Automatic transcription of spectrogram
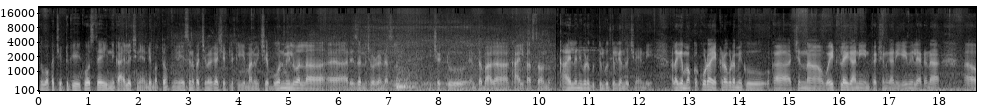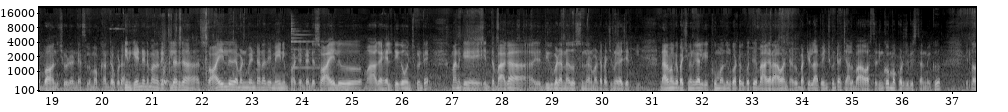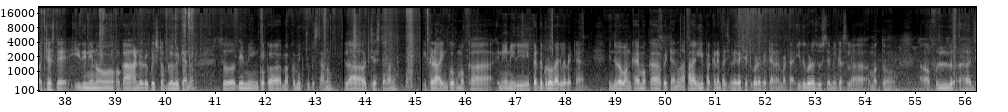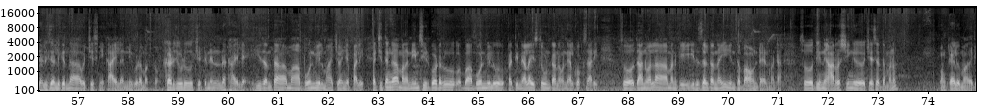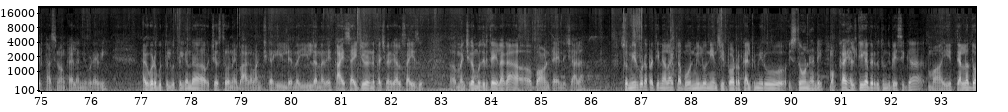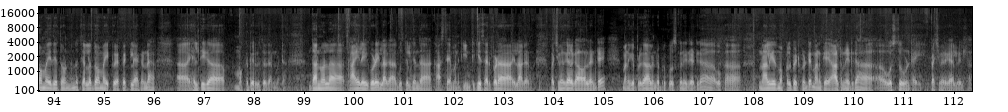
So ఒక చెట్టుకి కోస్తే ఇన్ని కాయలు వచ్చినాయండి మొత్తం. నేను వేసిన పచ్చిమిరకాయ చెట్లకి మనం ఇచ్చే బోన్ మీల్ వల్ల రిజల్ట్ చూడండి అసలు. ఈ చెట్టు ఎంత బాగా కాయలు కాస్తూ ఉందో. కాయలన్నీ కూడా గుత్తులు గుత్తులు కింద వచ్చినాయండి. అలాగే మొక్క కూడా ఎక్కడ కూడా మీకు ఒక చిన్న వైట్ ఫ్లై కానీ ఇన్ఫెక్షన్ కానీ ఏమీ లేకుండా బాగుంది చూడండి అసలు మొక్క అంతా కూడా. దీనికి ఏంటంటే మనం రెగ్యులర్గా సాయిల్ అమెండ్మెంట్ అనేది మెయిన్ ఇంపార్టెంట్. అంటే సాయిల్ బాగా హెల్తీగా ఉంచుకుంటే మనకి ఇంత బాగా దిగుబడి అన్నది వస్తుంది అనమాట పచ్చిమిరకాయ చెట్టుకి. నార్మల్గా పచ్చిమిరకాయలకి ఎక్కువ మందులు కొట్టకపోతే బాగా రావంటారు. బట్ ఇలా పెంచుకుంటే చాలా బాగా వస్తుంది. ఇంకో మొక్క కూడా చూపిస్తాను మీకు. ఇట్లా వచ్చేస్తే ఇది నేను ఒక హండ్రెడ్ రూపీస్ టబ్లో పెట్టాను. సో దీన్ని ఇంకొక మొక్క మీకు చూపిస్తాను. ఇలా వచ్చేస్తున్నాను. ఇక్కడ ఇంకొక మొక్క నేను ఇది పెద్ద గ్రో బ్యాగ్లో పెట్టాను. ఇందులో వంకాయ మొక్క పెట్టాను. అలాగే ఈ పక్కనే పచ్చిమిరకాయ చెట్టు కూడా పెట్టాను అనమాట ఇది కూడా చూస్తే మీకు అసలు మొత్తం ఫుల్ జల్లి జల్లి కింద వచ్చేసిన కాయలన్నీ కూడా మొత్తం. ఇక్కడ చూడు చెట్టు నిండా కాయలే. ఇదంతా మా బోన్ మీల్ మహత్యం అని చెప్పాలి. ఖచ్చితంగా మన neem seed powder bone meal ప్రతి నెల ఇస్తూ ఉంటాను నెలకు ఒకసారి. సో దానివల్ల మనకి ఈ రిజల్ట్ అన్నవి ఇంత బాగుంటాయి అన్నమాట సో దీన్ని హార్వెస్టింగ్ చేసేద్దాం మనం. వంకాయలు మా దగ్గర కాసిన వంకాయలు అన్నీ కూడా ఇవి. అవి కూడా గుత్తులు గుత్తులు కింద వచ్చేస్తూ ఉన్నాయి బాగా మంచిగా హీల్డ్ అన్న హీల్డ్ అన్నది. కాయ సైజ్ చూడండి పచ్చిమిరకాయల సైజు. మంచిగా ముదిరితే ఇలాగా బాగుంటాయండి చాలా. సో మీరు కూడా ప్రతి నెల ఇట్లా bone meal neem seed powder కలిపి మీరు ఇస్తూ ఉండండి. మొక్క హెల్తీగా పెరుగుతుంది బేసిక్గా. మా ఈ తెల్ల దోమ ఏదైతే ఉంటుందో తెల్ల దోమ ఎక్కువ ఎఫెక్ట్ లేకుండా హెల్తీగా మొక్క పెరుగుతుంది అనమాట దానివల్ల కాయలు అవి కూడా ఇలాగ గుత్తుల కింద కాస్తాయి మనకి. ఇంటికి సరిపడా ఇలాగ పచ్చిమిరకాయలు కావాలంటే మనకి ఎప్పుడు కావాలంటే అప్పుడు కోసుకునేటట్టుగా ఒక నాలుగైదు మొక్కలు పెట్టుకుంటే మనకి ఆల్టర్నేట్గా వస్తూ ఉంటాయి పచ్చిమిరకాయలు ఇట్లా.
